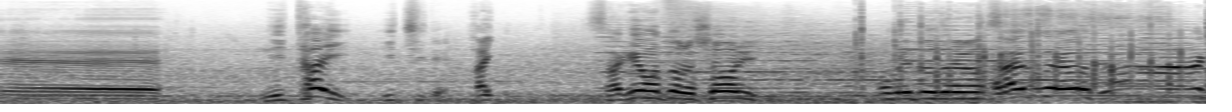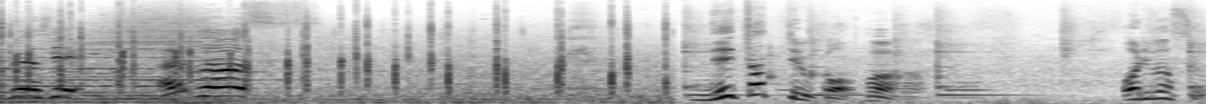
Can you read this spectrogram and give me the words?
えー、2対1で、はい、酒本の勝利。おめでとうございます。ありがとうございます。あー悔しい。ありがとうございます。ネタっていうかはいあります？よ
